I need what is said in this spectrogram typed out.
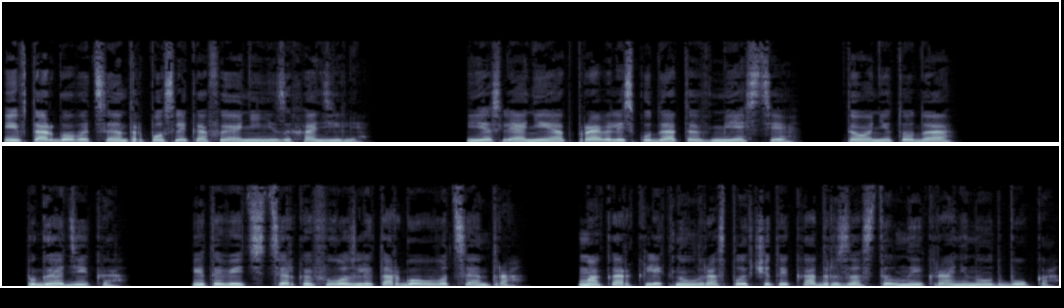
И в торговый центр после кафе они не заходили. Если они отправились куда-то вместе, то не туда. Погоди-ка, это ведь церковь возле торгового центра. Макар кликнул, расплывчатый кадр застыл на экране ноутбука.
